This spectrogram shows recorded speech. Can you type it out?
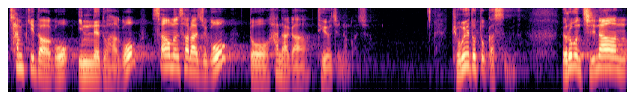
참기도 하고, 인내도 하고, 싸움은 사라지고, 또 하나가 되어지는 거죠. 교회도 똑같습니다. 여러분 지난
